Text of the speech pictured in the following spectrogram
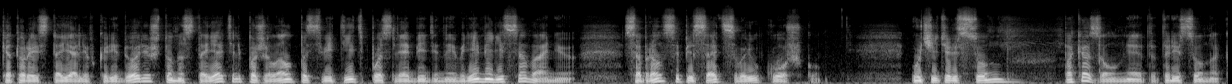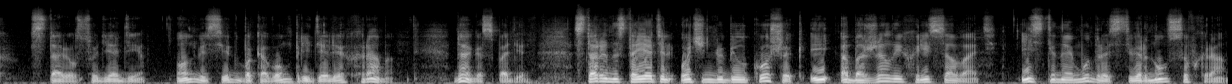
которые стояли в коридоре, что настоятель пожелал посвятить послеобеденное время рисованию, собрался писать свою кошку. «Учитель Сун показывал мне этот рисунок», — ставил судья Ди. «Он висит в боковом пределе храма». «Да, господин. Старый настоятель очень любил кошек и обожал их рисовать. Истинная мудрость вернулся в храм.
